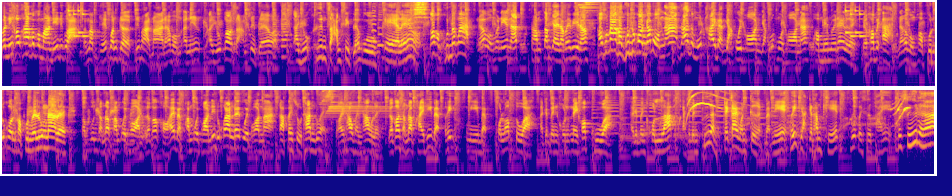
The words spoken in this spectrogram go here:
วันนี้คร่าวๆก็ประมาณนี้ดีกว่าสำหรับเค้กวันเกิดที่ผ่านมานะครับผมอันนี้อายุก็ 30 แล้วอะอายุขึ้น 30 แล้วกูแก่แล้วก็ขอบคุณมากๆนะครับผมวันนี้นัดทำตั้งใจทำให้พี่นะขอบคุณมากขอบคุณทุกคนครับผมนะ ถ้าสมมติใครแบบอยากอวยพรอยากร่วมอวยพรนะคอมเมนต์ไว้ได้เลยเดี๋ยวเข้าไปอ่านนะครับผมขอบคุณทุกคนขอบคุณไว้ล่วงหน้าเลย ขอบคุณสำหรับคำอวยพร แล้วก็ขอให้แบบคำอวยพรที่ทุกท่านได้อวยพรมากลับไปสู่ท่านด้วยร้อยเท่าพันเท่าเลย แล้วก็สำหรับใครที่แบบเฮ้ยมีแบบคนรอบตัว อาจจะเป็นคนในครอบครัว อาจจะเป็นคนรัก อาจจะเป็นเพื่อน ใกล้ๆวันเกิดแบบนี้ เฮ้ย อยากจะทำเค้กเพื่อไปเซอร์ไพรส์ไปซื้อเถอะฮะ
